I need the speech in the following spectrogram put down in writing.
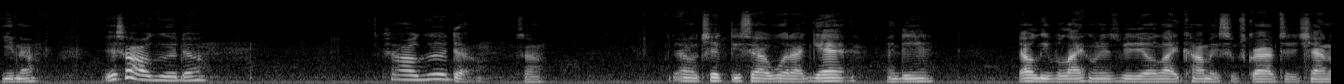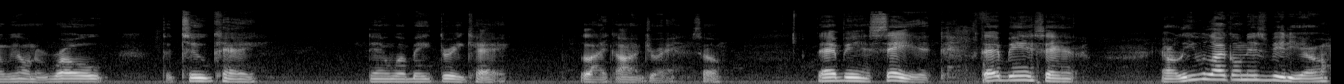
you know, it's all good though. It's all good though. So y'all check this out what I got and then y'all leave a like on this video, like, comment, subscribe to the channel. We on the road to 2K. Then we'll be 3K like Andre. So that being said, that being said, y'all leave a like on this video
